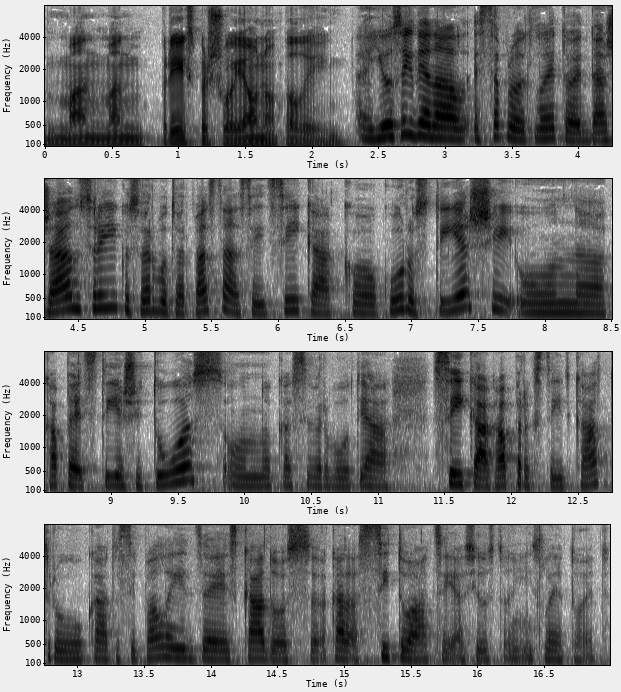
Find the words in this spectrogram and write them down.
man, man prieks par šo jauno palīdzību. Jūs ikdienā, es saprotu, lietojat dažādus rīkus. Varbūt var pastāstīt sīkāk, kurus tieši un eh, kāpēc tieši tos, un kas ir varbūt jā, sīkāk aprakstīt katru, kā tas ir palīdzējis, kādos, kādās situācijās jūs to lietojat.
